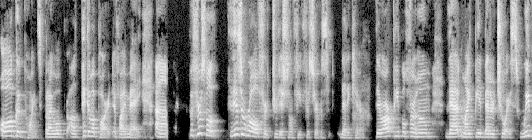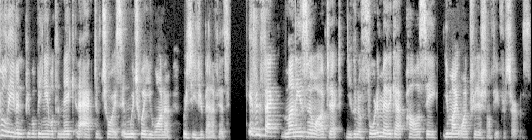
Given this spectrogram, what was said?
All good points, but I will I'll pick them apart if I may. Uh, but first of all, there's a role for traditional fee for service Medicare. There are people for whom that might be a better choice. We believe in people being able to make an active choice in which way you want to receive your benefits. If in fact money is no object, you can afford a Medigap policy, you might want traditional fee for service.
